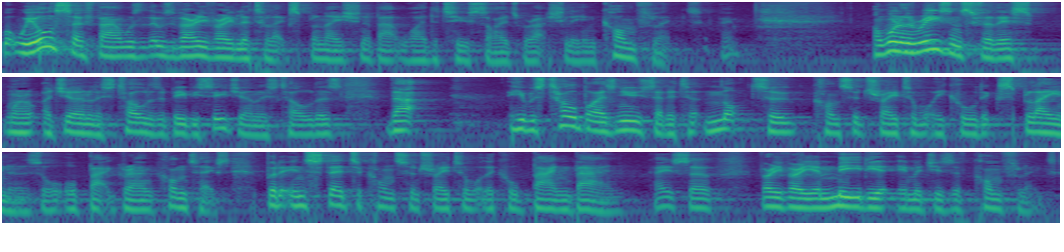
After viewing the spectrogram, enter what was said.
What we also found was that there was very, very little explanation about why the two sides were actually in conflict. Okay? And one of the reasons for this, a journalist told us, a BBC journalist told us, that he was told by his news editor not to concentrate on what he called explainers or, or background context, but instead to concentrate on what they call bang bang. Okay, so very, very immediate images of conflict.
